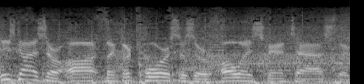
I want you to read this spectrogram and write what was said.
These guys are odd. like their choruses are always fantastic.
